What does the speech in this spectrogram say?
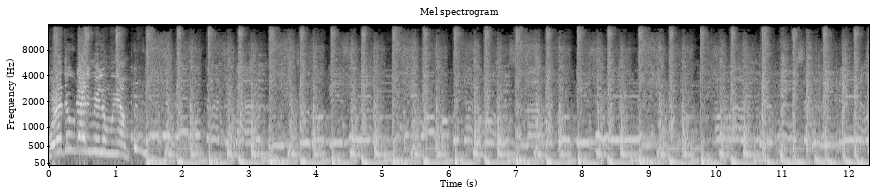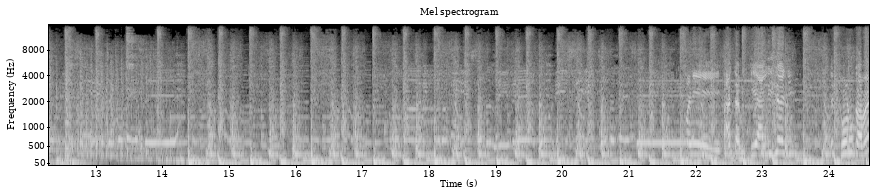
ને કા ઉડાડી મેલું હું એમ. ધમકી આલી છે ને એ થોડુંક હવે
